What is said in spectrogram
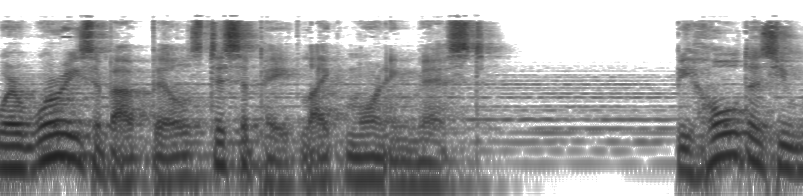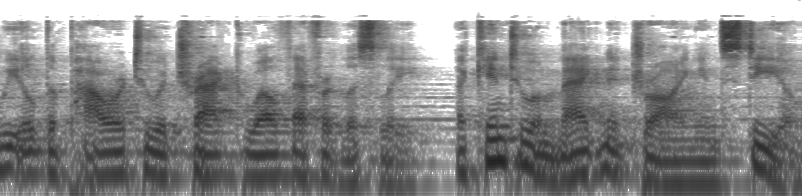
where worries about bills dissipate like morning mist. Behold as you wield the power to attract wealth effortlessly, akin to a magnet drawing in steel.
